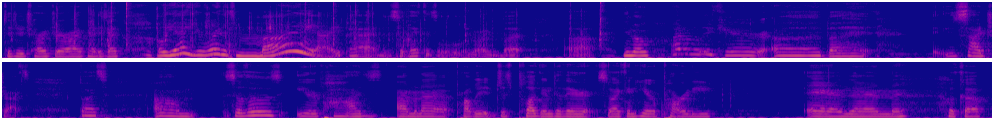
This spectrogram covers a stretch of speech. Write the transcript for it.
did you charge your iPad he's like oh yeah you're right it's my iPad so that gets a little annoying but uh, you know I don't really care uh, but sidetracked. But um so those ear pods I'm gonna probably just plug into there so I can hear party and then hook up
